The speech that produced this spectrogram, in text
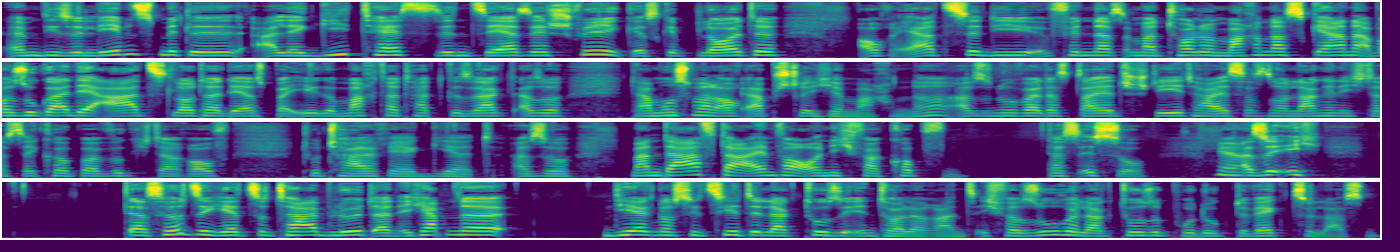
ähm, diese Lebensmittelallergietests sind sehr, sehr schwierig. Es gibt Leute, auch Ärzte, die finden das immer toll und machen das gerne, aber sogar der Arzt, Lotta, der es bei ihr gemacht hat, hat gesagt, also da muss man auch Abstriche machen. Ne? Also nur weil das da jetzt steht, heißt das noch lange nicht, dass der Körper wirklich darauf total reagiert. Also man darf da einfach auch nicht verkopfen. Das ist so. Ja. Also ich, das hört sich jetzt total blöd an. Ich habe eine diagnostizierte Laktoseintoleranz. Ich versuche, Laktoseprodukte wegzulassen.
